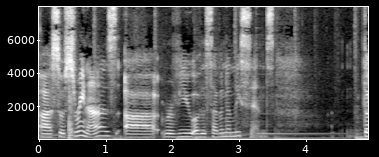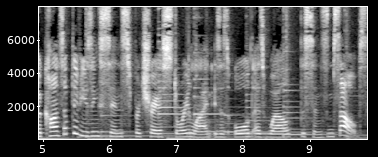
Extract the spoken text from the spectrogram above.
Uh, so Serena's uh, review of the Seven Deadly Sins. The concept of using sins to portray a storyline is as old as well the sins themselves.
